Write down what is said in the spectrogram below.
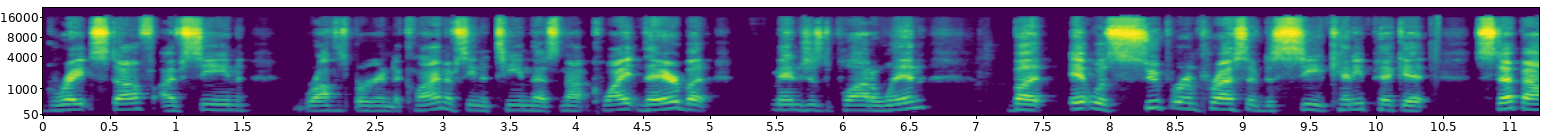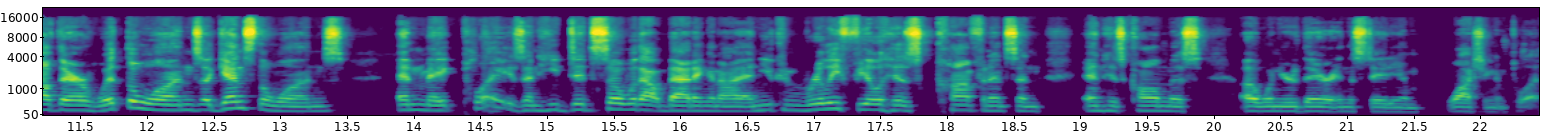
great stuff. I've seen Roethlisberger in decline. I've seen a team that's not quite there, but manages to pull out a win. But it was super impressive to see Kenny Pickett step out there with the ones against the ones and make plays. And he did so without batting an eye. And you can really feel his confidence and and his calmness uh, when you're there in the stadium watching him play.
